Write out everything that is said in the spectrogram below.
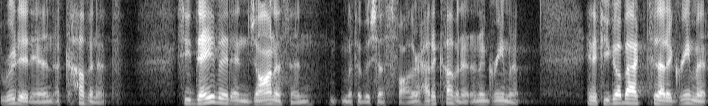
rooted in a covenant. See, David and Jonathan, Mephibosheth's father, had a covenant, an agreement. And if you go back to that agreement,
